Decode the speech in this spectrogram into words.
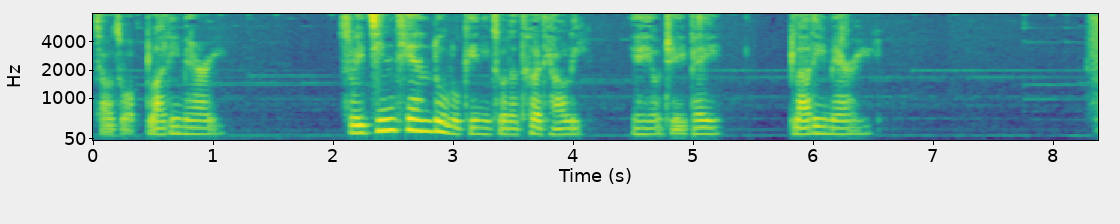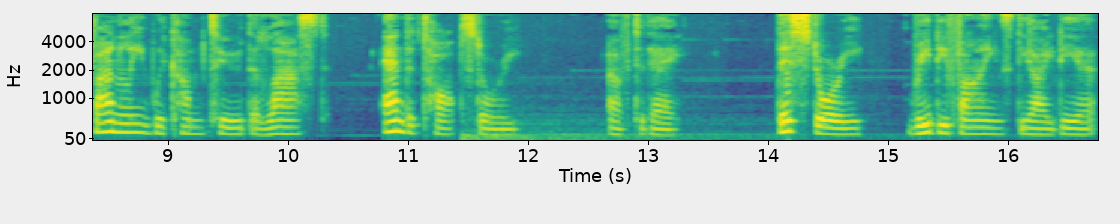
叫做 Bloody Mary。所以今天露露给你做的特调里也有这一杯 Bloody Mary. finally we come to the last and the top story of today. This story redefines the idea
